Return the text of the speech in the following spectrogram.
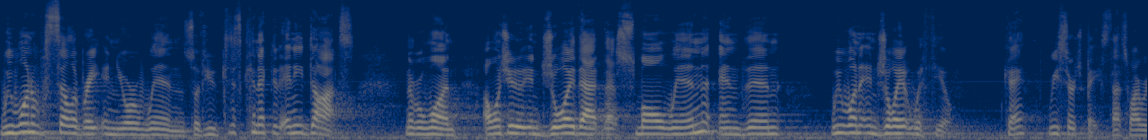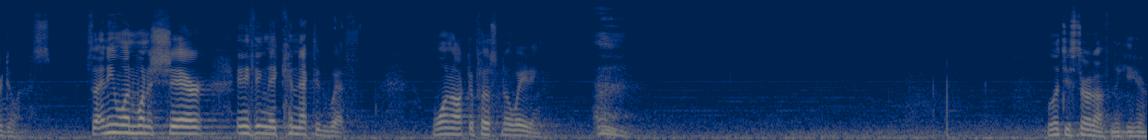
We want to celebrate in your wins. So if you just connected any dots, number one, I want you to enjoy that, that small win, and then we want to enjoy it with you. Okay? Research based. That's why we're doing this. So anyone want to share anything they connected with? One octopus, no waiting. We'll let you start off, Nikki, here.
